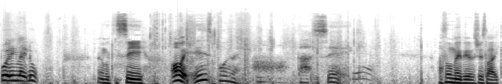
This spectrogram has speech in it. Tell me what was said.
Boiling Lake Loop. And we can see. Oh, it is boiling. Oh, that's sick. yeah. I thought maybe it was just like,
